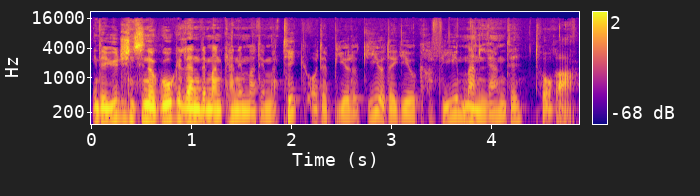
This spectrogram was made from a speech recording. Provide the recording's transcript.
In der jüdischen Synagoge lernte man keine Mathematik oder Biologie oder Geografie, man lernte Torah.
